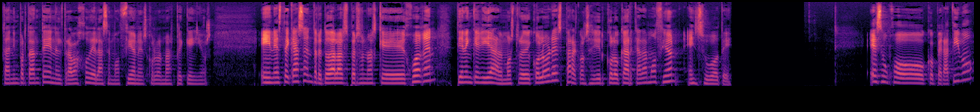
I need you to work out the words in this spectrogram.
tan importante en el trabajo de las emociones con los más pequeños. En este caso, entre todas las personas que jueguen, tienen que guiar al monstruo de colores para conseguir colocar cada emoción en su bote. Es un juego cooperativo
